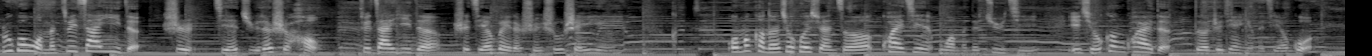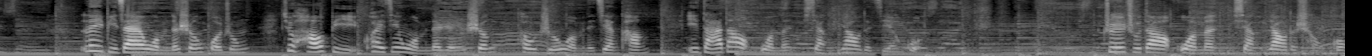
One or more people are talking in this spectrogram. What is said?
如果我们最在意的是结局的时候，最在意的是结尾的谁输谁赢，我们可能就会选择快进我们的剧集，以求更快的得知电影的结果。类比在我们的生活中，就好比快进我们的人生，透支我们的健康，以达到我们想要的结果。追逐到我们想要的成功，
